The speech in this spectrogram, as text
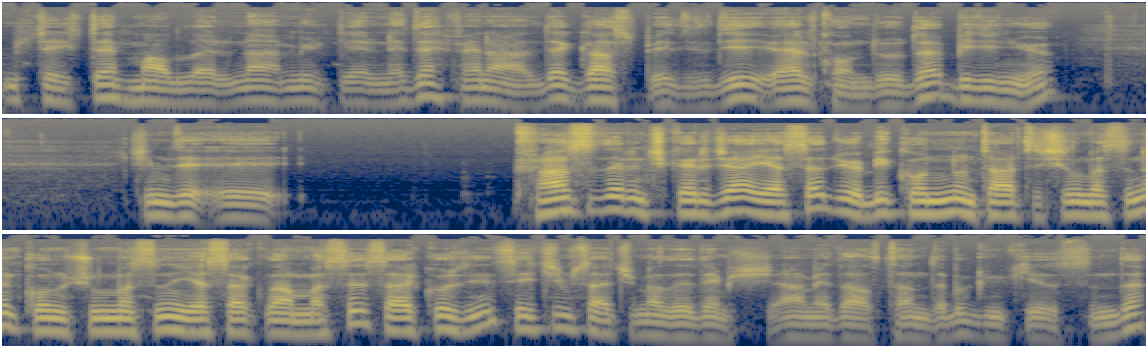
müstelik de mallarına, mülklerine de fena halde gasp edildiği, el konduğu da biliniyor. Şimdi e, Fransızların çıkaracağı yasa diyor bir konunun tartışılmasının, konuşulmasının yasaklanması Sarkozy'nin seçim saçmalığı demiş Ahmet Altan da bugünkü yazısında.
